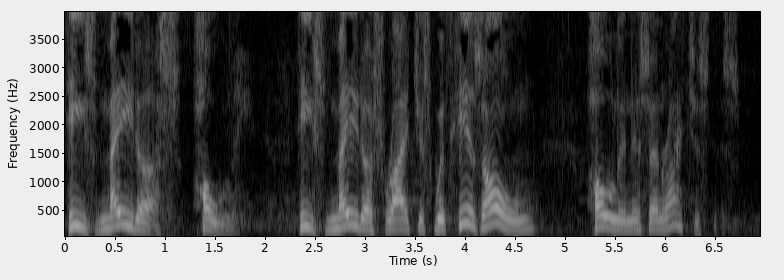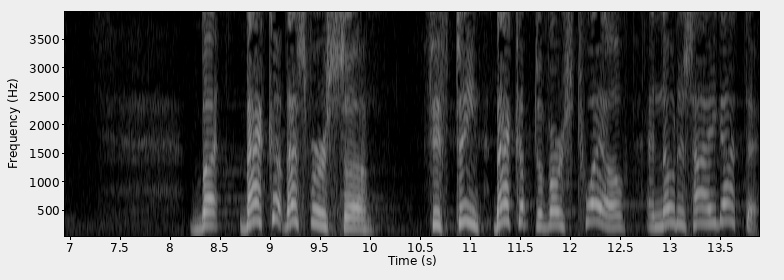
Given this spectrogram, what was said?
He's made us holy. He's made us righteous with His own holiness and righteousness. But back up, that's verse uh, 15. Back up to verse 12 and notice how he got there.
